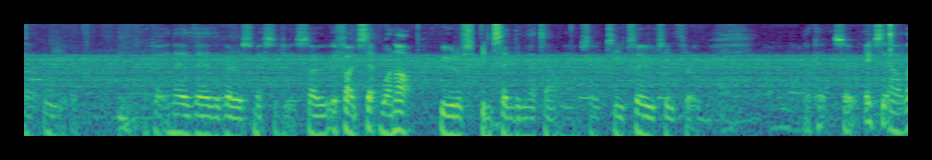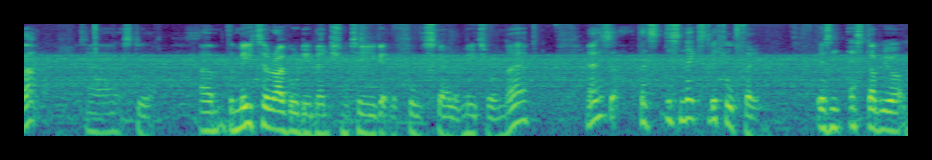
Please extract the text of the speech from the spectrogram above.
uh. Okay, and they're, they're the various messages. So if I'd set one up, we would have been sending that out now. So T2, T3. Okay, so exit out of that. Uh, let's do that. Um, the meter I've already mentioned to you, you get the full scale of meter on there. Now this, this, this next little thing is an SWR.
